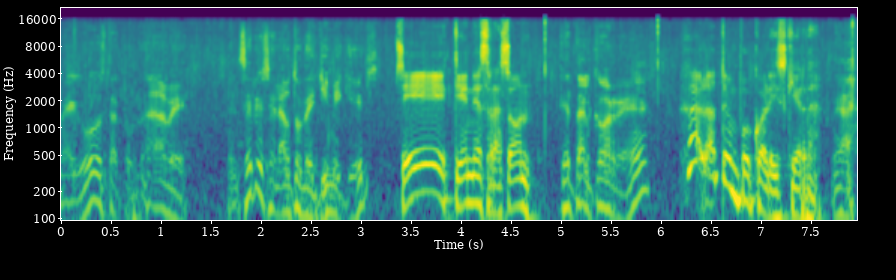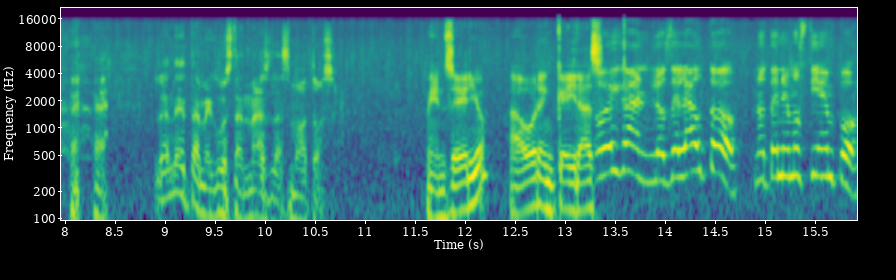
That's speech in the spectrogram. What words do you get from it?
Me tu nave. ¿En serio es el auto de Jimmy Gibbs? Sí, tienes razón. ¿Qué tal corre, eh? Jálate un poco a la izquierda. La neta me gustan más las motos. ¿En serio? ¿Ahora en qué irás? Oigan, los del auto, no tenemos tiempo.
